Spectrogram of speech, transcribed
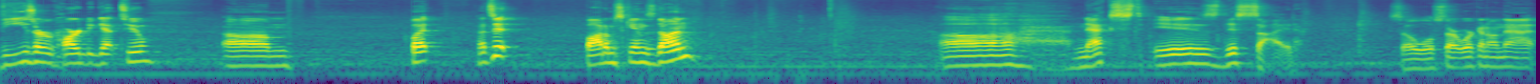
These are hard to get to, um, but that's it. Bottom skin's done. Uh, next is this side. So we'll start working on that.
